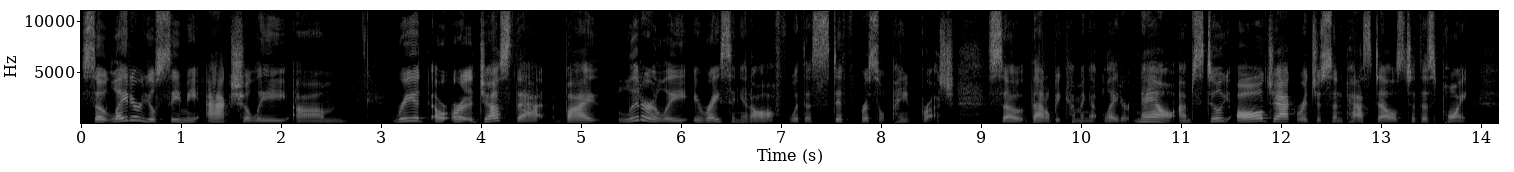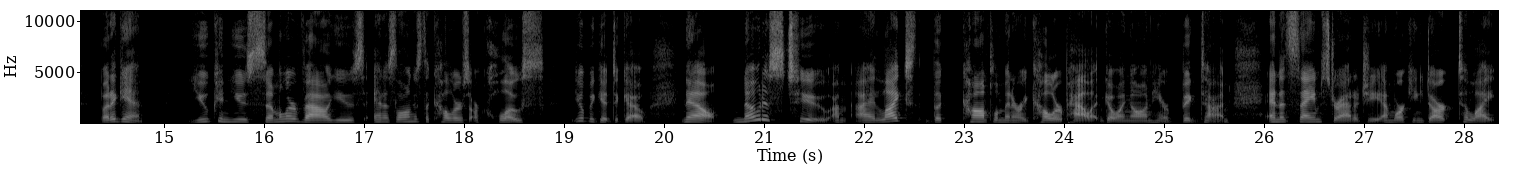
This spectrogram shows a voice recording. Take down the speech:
So later you'll see me actually um, re or, or, adjust that by literally erasing it off with a stiff bristle paintbrush. So that'll be coming up later. Now I'm still all Jack Richeson pastels to this point. But again, you can use similar values, and as long as the colors are close, you'll be good to go. Now, notice too, I'm, i liked the complementary color palette going on here big time. And the same strategy, I'm working dark to light.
